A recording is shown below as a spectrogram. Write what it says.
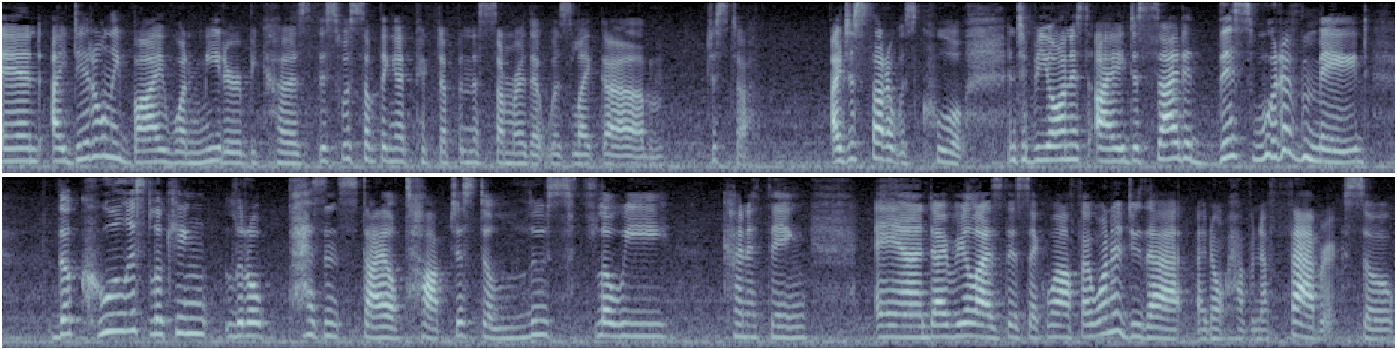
And I did only buy one meter because this was something I picked up in the summer that was like um, just a, I just thought it was cool. And to be honest, I decided this would have made the coolest looking little peasant style top, just a loose, flowy kind of thing. And I realized this, like, well, if I want to do that, I don't have enough fabric. So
